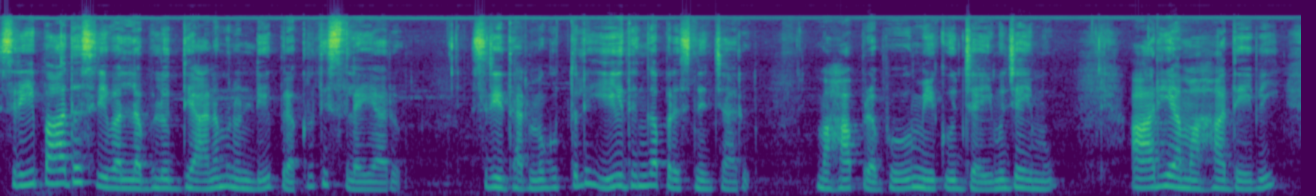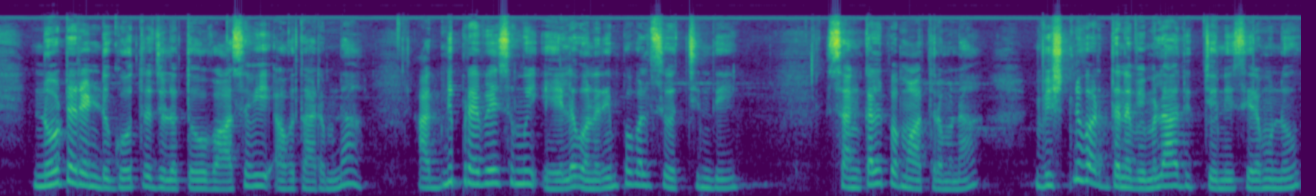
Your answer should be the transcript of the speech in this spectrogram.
శ్రీపాద శ్రీవల్లభులు ధ్యానము నుండి ప్రకృతిస్థులయ్యారు. శ్రీ ధర్మగుప్తులు ఈ విధంగా ప్రశ్నించారు. మహాప్రభు మీకు జయము జయము. ఆర్య మహాదేవి నూట రెండు గోత్రజులతో వాసవి అవతారమున అగ్నిప్రవేశము ఏల వనరింపవలసి వచ్చింది? సంకల్ప మాత్రమున విష్ణువర్ధన విమలాదిత్యుని శిరమును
